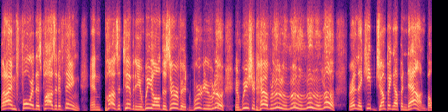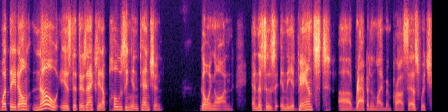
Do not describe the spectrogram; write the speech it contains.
but i'm for this positive thing and positivity and we all deserve it. We're gonna and we should have right? And they keep jumping up and down but what they don't know is that there's actually an opposing intention going on and this is in the advanced uh, rapid enlightenment process, which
